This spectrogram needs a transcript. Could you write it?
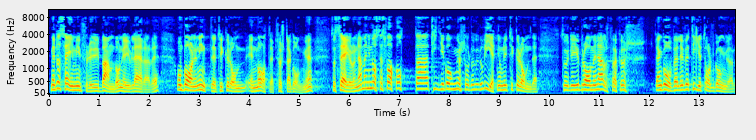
Men då säger min fru Bamba, hon är ju lärare, om barnen inte tycker om en maträtt första gången, så säger hon, nej men ni måste smaka åtta, tio gånger, så då, då vet ni om ni tycker om det. Så det är ju bra med en alfakurs. Den går väl över tio, tolv gånger.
